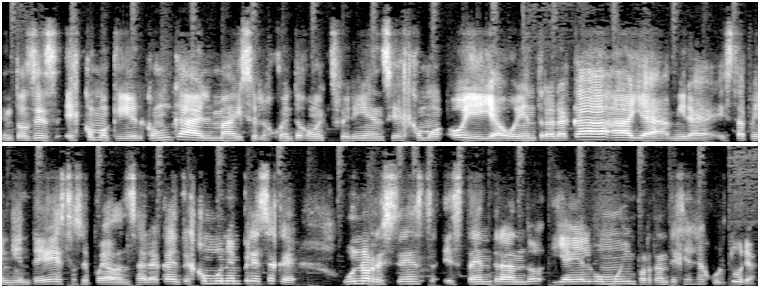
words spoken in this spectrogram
Entonces es como que ir con calma y se los cuento como experiencia. Es como, oye, ya voy a entrar acá, ah, ya, mira, está pendiente esto, se puede avanzar acá. Entonces, como una empresa que uno recién está entrando y hay algo muy importante que es la cultura.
